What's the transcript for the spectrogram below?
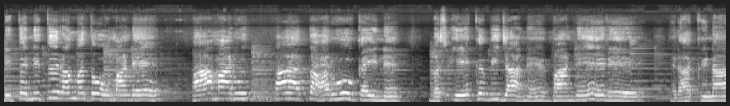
નિત નિત રમતો માંડે. આ મારું આ તારું કહીને બસ એક બીજાને ભાંડે રે. રાખના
